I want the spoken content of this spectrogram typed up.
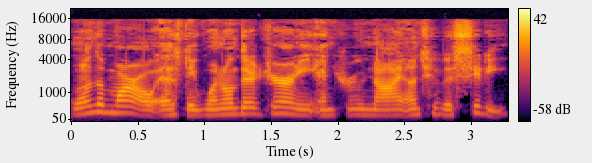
On the morrow, as they went on their journey and drew nigh unto the city,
